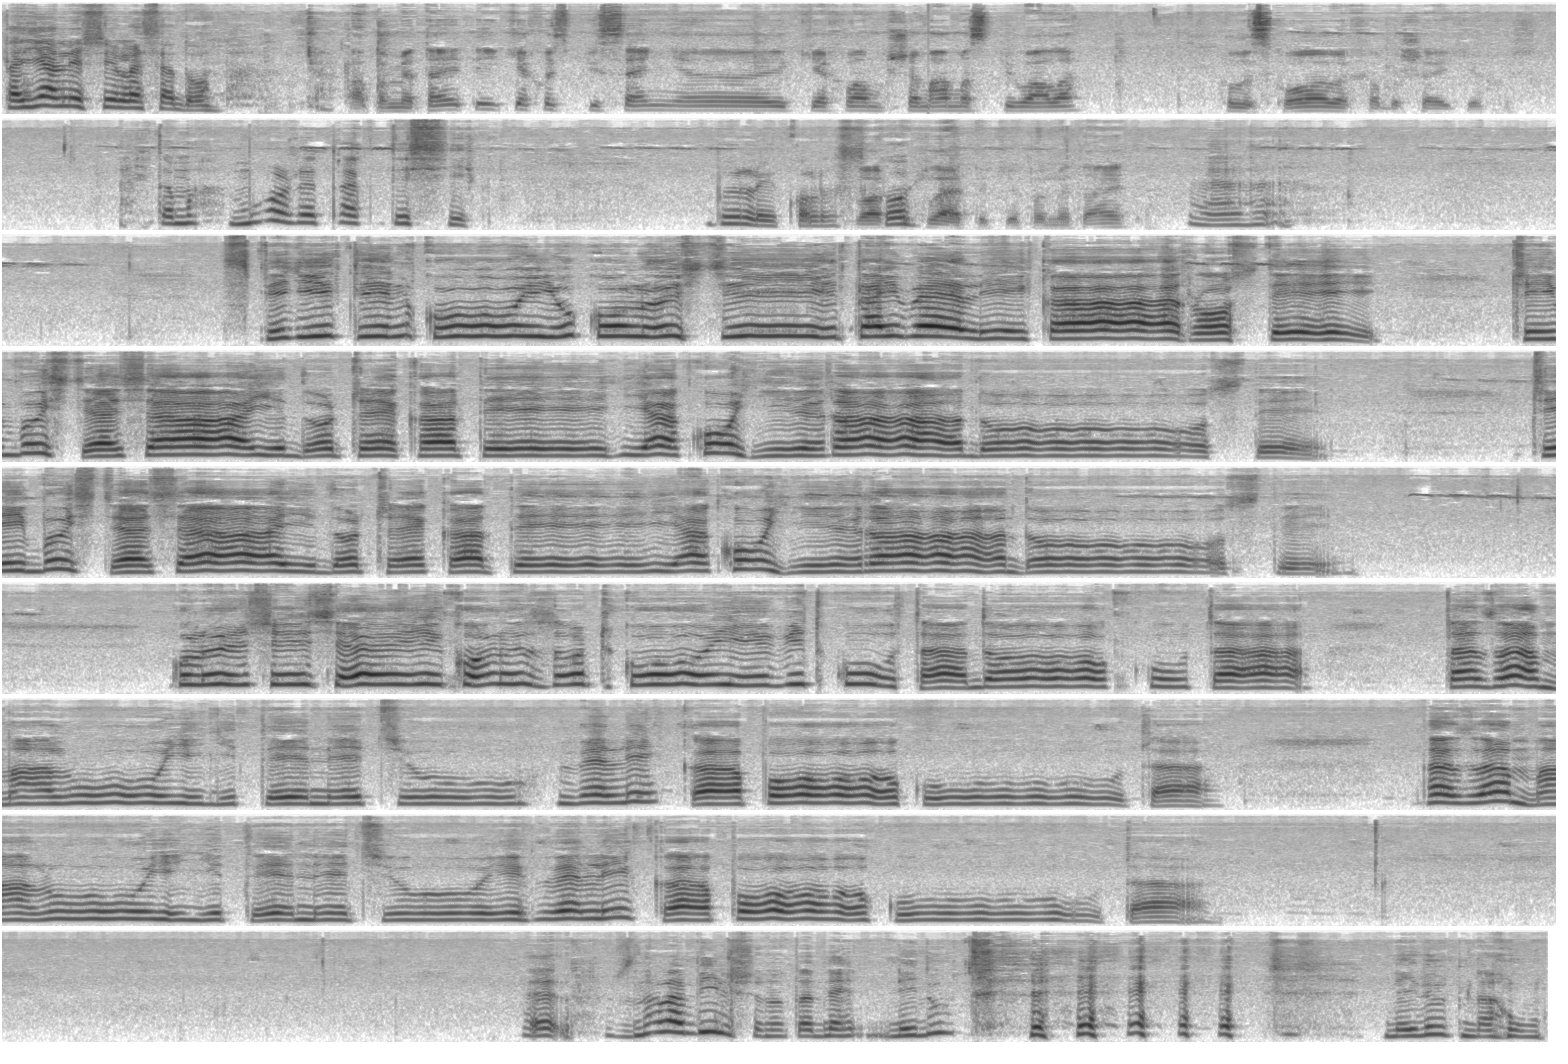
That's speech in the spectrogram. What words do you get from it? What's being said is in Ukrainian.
Та я лишилася вдома. А пам'ятаєте якихось пісень, е, яких вам ще мама співала? Колискових або ще якихось? Там, може, так десь були Два куплетики, пам'ятаєте? Ага. З підітинкою колосці та й велика рости. Чи боїстяся й дочекати якої радости? Чи боїстяся й дочекати якої радости? Колишися і колизочкою від кута до кута, та замалує дітинецю велика покута. Та замалує дітинецю велика покута. Е, Знала більше, але та не, не йдуть. не йдуть на ум.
